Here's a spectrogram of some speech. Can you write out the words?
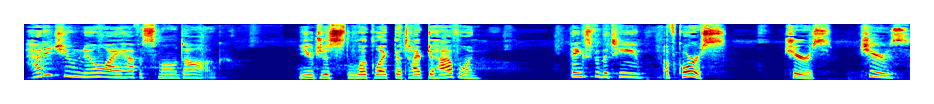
How did you know I have a small dog? You just look like the type to have one. Thanks for the tea. Of course. Cheers. Cheers.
